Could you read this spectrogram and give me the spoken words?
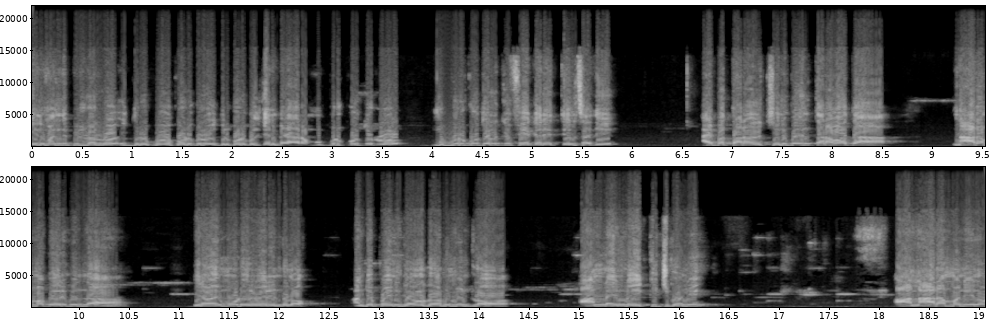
ఐదు మంది పిల్లలు ఇద్దరు కొడుకులు ఇద్దరు కొడుకులు చనిపోయారు. ముగ్గురు కూతుర్లు ముగ్గురు కూతుర్లకి ఫేక్ అనేది తెలుసు అది. అయిపోయి తర్వాత చనిపోయిన తర్వాత నారమ్మ పేరు మీద ఇరవై మూడు ఇరవై రెండులో అంటే పోయిన గవర్నమెంట్లో ఆన్లైన్లో ఎక్కించుకొని ఆ నారమ్మ నేను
